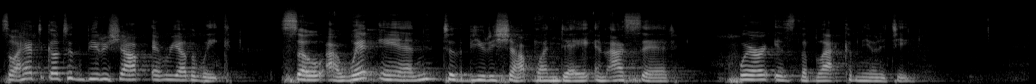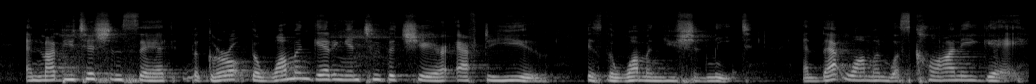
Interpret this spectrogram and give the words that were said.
So I had to go to the beauty shop every other week. So I went in to the beauty shop one day and I said, Where is the black community? And my beautician said, the girl, the woman getting into the chair after you is the woman you should meet. And that woman was Clonnie Gay.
